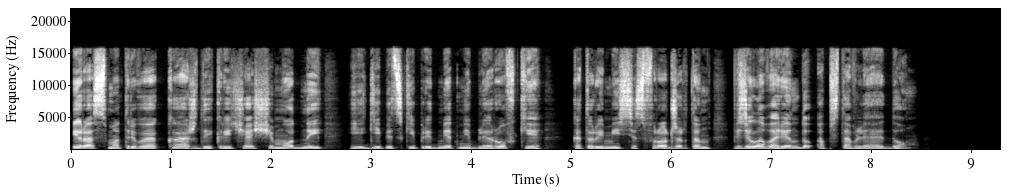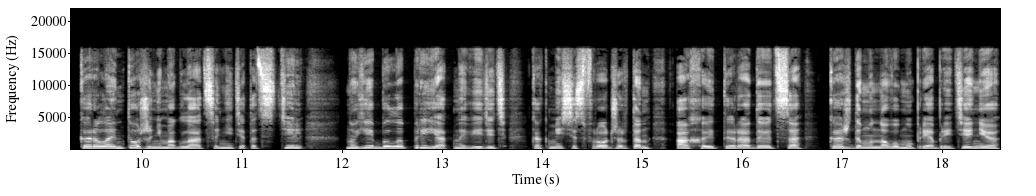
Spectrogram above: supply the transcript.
и рассматривая каждый кричащий модный египетский предмет меблировки, который миссис Фроджертон взяла в аренду, обставляя дом. Каролайн тоже не могла оценить этот стиль, но ей было приятно видеть, как миссис Фроджертон ахает и радуется каждому новому приобретению,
